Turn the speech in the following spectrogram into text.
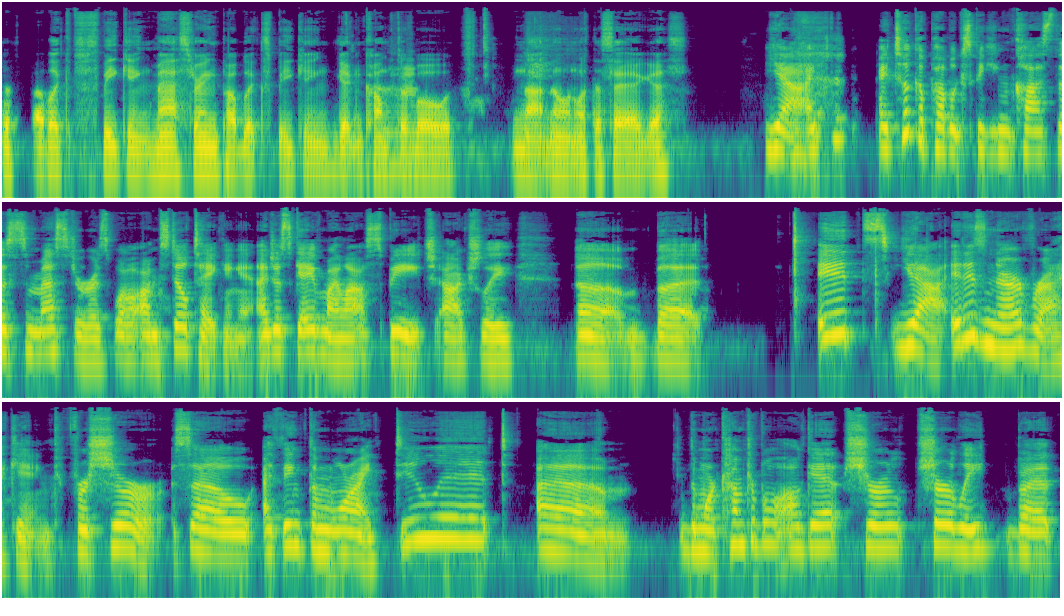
just public speaking, mastering public speaking, getting comfortable with not knowing what to say. I guess. Yeah, I took, I took a public speaking class this semester as well. I'm still taking it. I just gave my last speech actually, um, but it's yeah, it is nerve wracking for sure. So I think the more I do it, um, the more comfortable I'll get. Sure, surely, but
